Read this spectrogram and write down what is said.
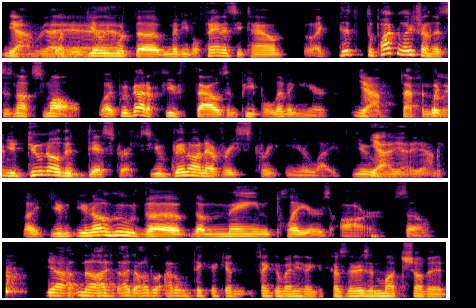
yeah. Yeah. when yeah, you're yeah, dealing yeah. with the medieval fantasy town like this the population on this is not small like we've got a few thousand people living here Yeah, definitely. but you do know the districts you've been on every street in your life you yeah. Yeah. Yeah. like you you know who the the main players are so Yeah. No, I, I, don't- I don't think I can think of anything because there isn't much of it.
